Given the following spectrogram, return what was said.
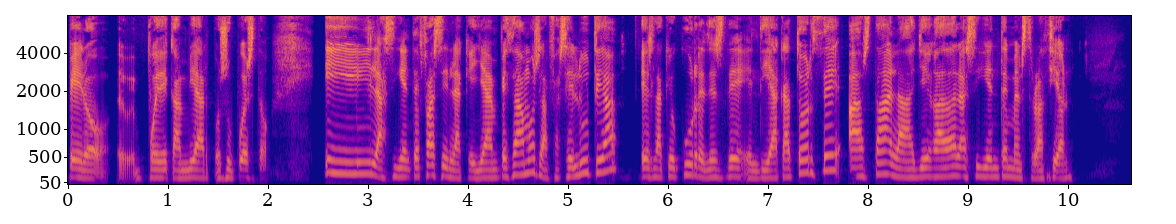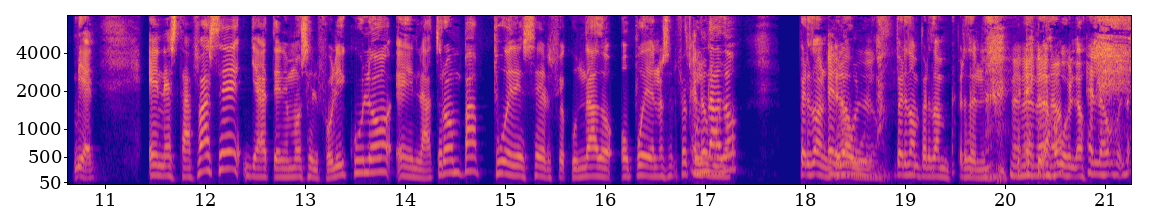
pero eh, puede cambiar, por supuesto. Y la siguiente fase en la que ya empezamos, la fase lútea, es la que ocurre desde el día 14 hasta la llegada de la siguiente menstruación. Bien, en esta fase ya tenemos el folículo en la trompa, puede ser fecundado o puede no ser fecundado. Perdón, El el, óvulo. óvulo. Perdón, perdón, perdón. No, no, el no, óvulo. el óvulo.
